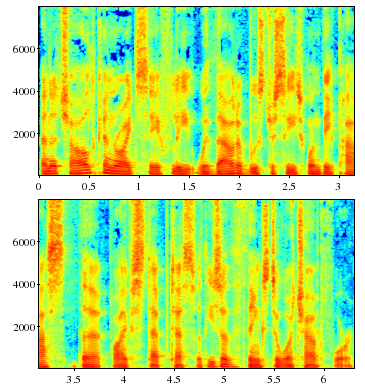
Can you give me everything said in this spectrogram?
And a child can ride safely without a booster seat when they pass the five step test. So these are the things to watch out for.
